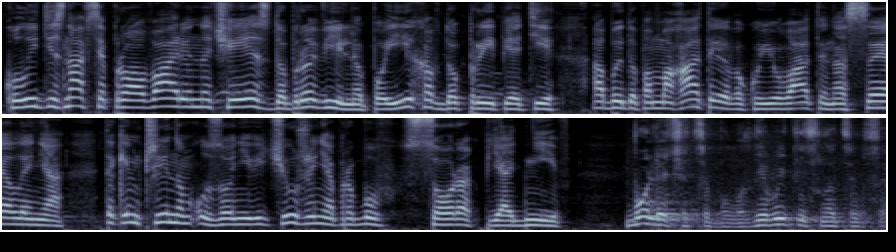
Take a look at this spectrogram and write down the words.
Коли дізнався про аварію на ЧАЕС, добровільно поїхав до Прип'яті, аби допомагати евакуювати населення. Таким чином, у зоні відчуження пробув 45 днів. Боляче це було, дивитись на це все,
